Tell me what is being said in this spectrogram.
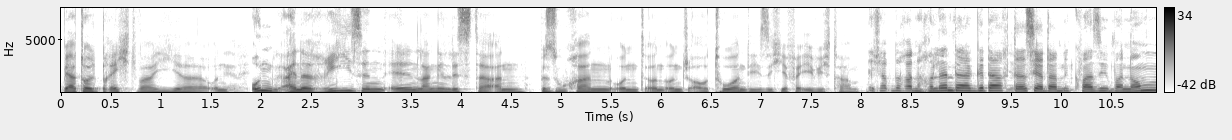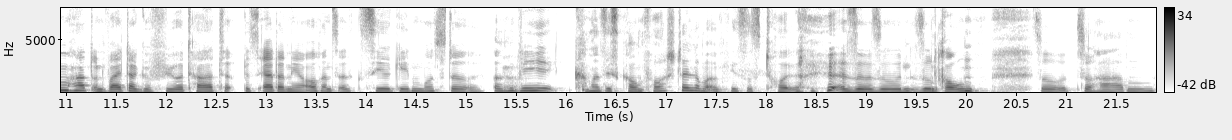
Bertolt Brecht war hier und, und eine riesen ellenlange Liste an Besuchern und, und, und Autoren, die sich hier verewigt haben. Ich habe noch an Holländer gedacht, der es ja dann quasi übernommen hat und weitergeführt hat, bis er dann ja auch ins Exil gehen musste. Irgendwie kann man sich kaum vorstellen, aber irgendwie ist es toll. Also so, so einen Raum so zu haben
